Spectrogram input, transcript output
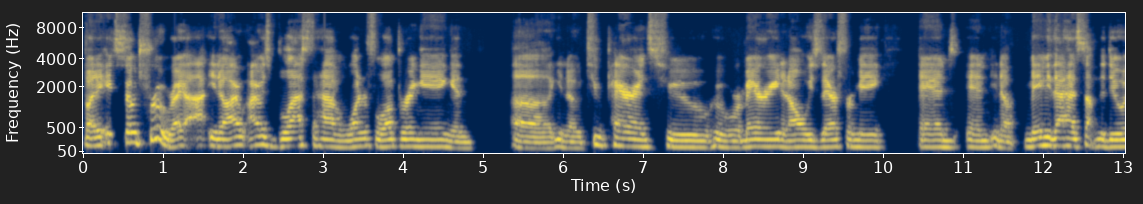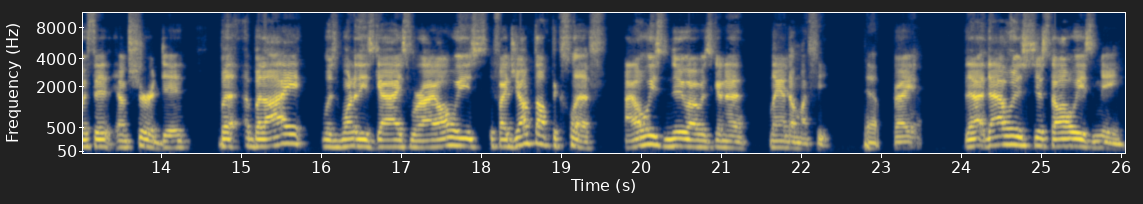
But it's so true, right? I, you know, I, I was blessed to have a wonderful upbringing and, uh, you know, two parents who, who were married and always there for me and and you know maybe that has something to do with it. I'm sure it did. But but i was one of these guys where i always if i jumped off the cliff i always knew i was going to land on my feet. Yeah right? That that was just always me.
